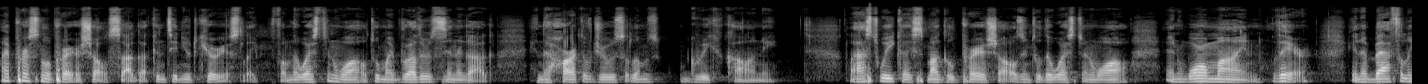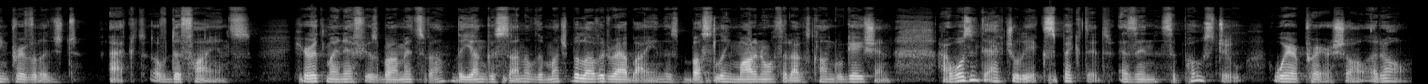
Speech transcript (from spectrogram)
My personal prayer shawl saga continued curiously, from the Western Wall to my brother's synagogue in the heart of Jerusalem's Greek colony. Last week I smuggled prayer shawls into the Western Wall and wore mine there in a baffling privileged act of defiance. Here at my nephew's bar mitzvah, the youngest son of the much beloved rabbi in this bustling modern Orthodox congregation, I wasn't actually expected, as in supposed to, wear prayer shawl at all.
